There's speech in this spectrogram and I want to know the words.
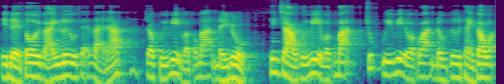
thì để tôi và anh Lưu sẽ giải đáp cho quý vị và các bạn đầy đủ. Xin chào quý vị và các bạn, chúc quý vị và các bạn đầu tư thành công ạ.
